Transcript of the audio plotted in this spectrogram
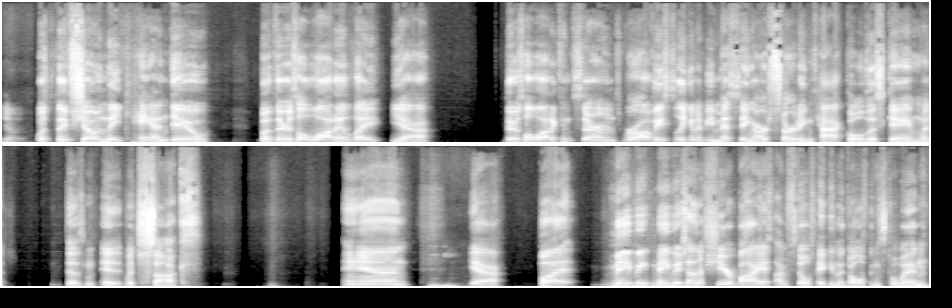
Yep. Which they've shown they can do, but there's a lot of like yeah. There's a lot of concerns. We're obviously gonna be missing our starting tackle this game, which doesn't it which sucks. And Mhm. Yeah, but maybe maybe it's out of sheer bias. I'm still taking the Dolphins to win.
